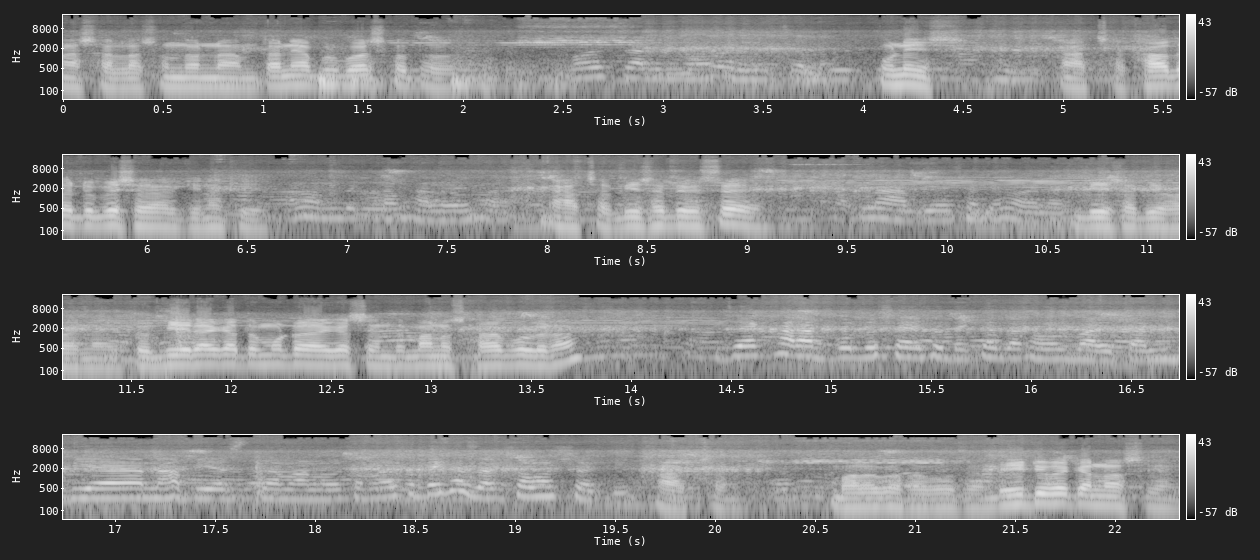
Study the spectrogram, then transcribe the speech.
মাশাল্লাহ সুন্দর নাম। তানিয়া আপুর বয়স কত? উনিশ। আচ্ছা খাওয়া দাওয়া একটু বেশি হয় আর কি নাকি? আচ্ছা বিয়ে শাদী হয়েছে? না বিয়ে সাথে হয় না বিয়ে শাদী হয় নাই। তো বিয়ের আগে তো মোটা হয়ে গেছেন তো মানুষ খারাপ বলে না? যে খারাপ বলবে সে এসে দেখা যাক আমার বাড়িতে। আমি বিয়ে না বিয়ে মানুষ আমার এসে দেখা যাক সমস্যা কি? আচ্ছা ভালো কথা বলছেন। ইউটিউবে কেন আসলেন?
